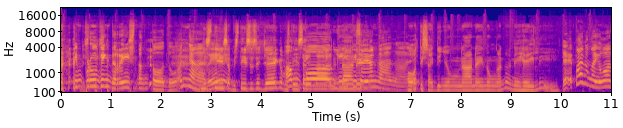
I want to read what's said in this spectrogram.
Improving the race ng todo. Anyari? Mistiso, mistiso si Diego, Ang mistisay na pogi, nanay. tisay ang nanay. Oo, tisay din yung nanay nung ano, ni Hailey. Eh, eh, paano ngayon?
